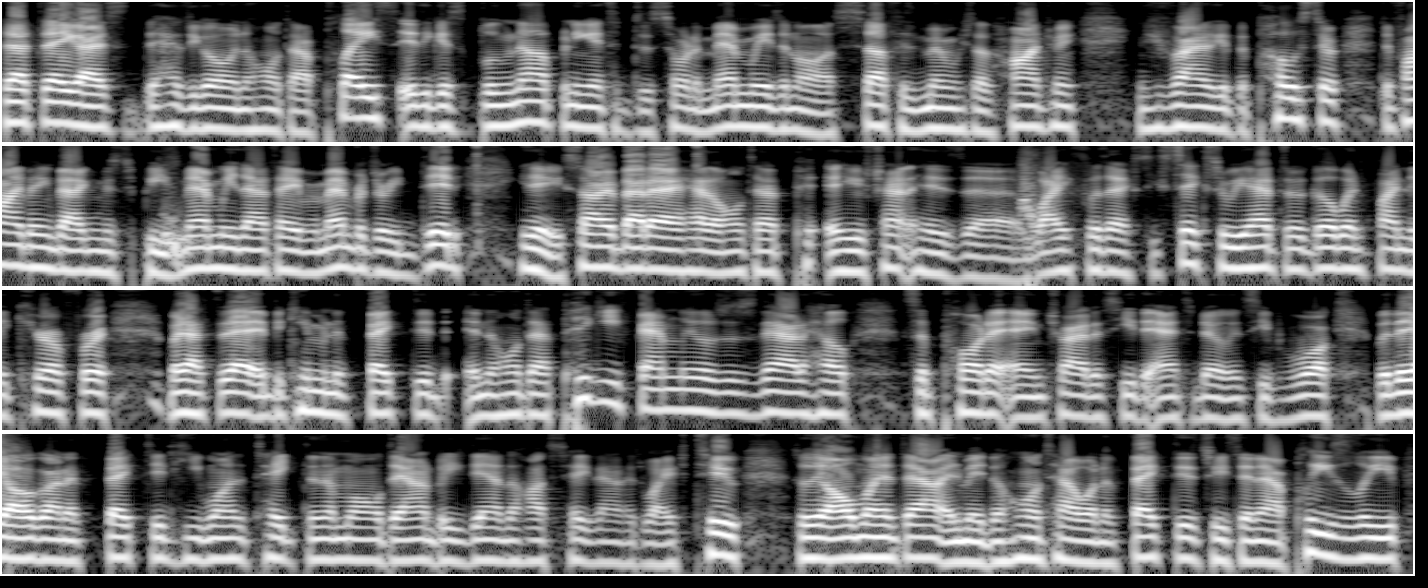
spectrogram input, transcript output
So after that, you guys have to go in the whole entire place. It gets blown up, and he gets into distorted memories and all that stuff. His memories start haunting. And you finally get the poster to finally bring back Mr. P's memory. That's how he remembers, or he did. He said, "Sorry about it. I had a whole entire. He was trying. His uh, wife was actually sick, so we had to go and find a cure for it. But after that, it became infected, and the whole entire Piggy family was just there to help." support it and try to see the antidote and see if it worked. But they all got infected. He wanted to take them all down, but he have the heart to take down his wife too. So they all went down and made the whole tower infected. So he said, now please leave.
